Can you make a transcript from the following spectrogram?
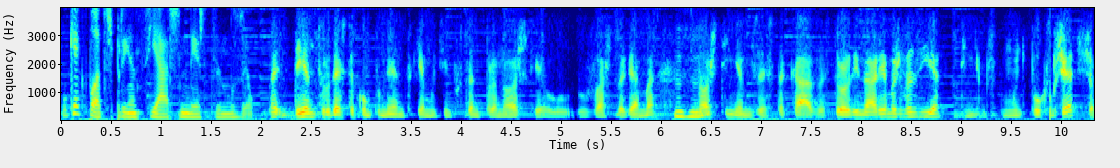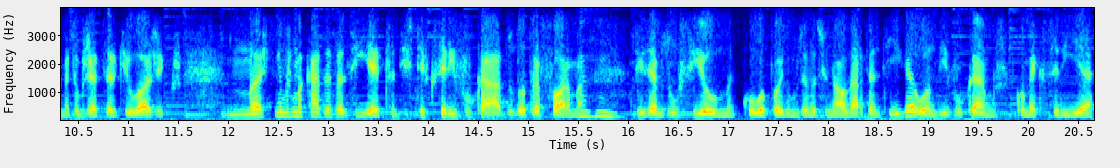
o que é que pode experienciar neste museu? Bem, dentro desta componente que é muito importante para nós, que é o, o Vasco da Gama, uhum. nós tínhamos esta casa extraordinária, mas vazia. Tínhamos muito poucos objetos, somente objetos arqueológicos mas tínhamos uma casa vazia, portanto isto teve que ser evocado de outra forma. Uhum. Fizemos um filme com o apoio do Museu Nacional de Arte Antiga, onde evocamos como é que seria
